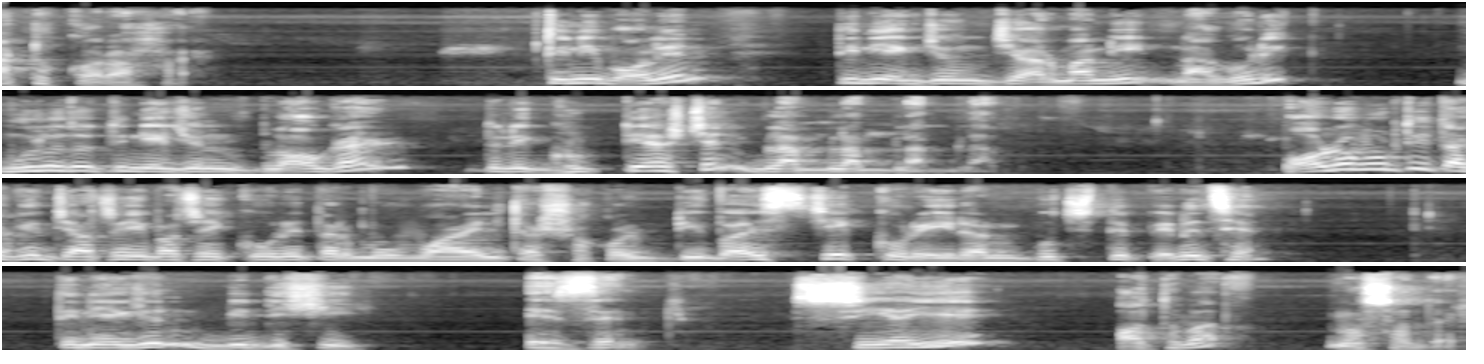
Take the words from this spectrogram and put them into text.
আটক করা হয়। তিনি বলেন, তিনি একজন জার্মানি নাগরিক, মূলত তিনি একজন ব্লগার, তিনি ঘুরতে আসছেন, ব্লাব ব্লাব ব্লাব ব্লাব। পরবর্তী তাকে যাচাই বাছাই করে তার মোবাইল, তার সকল ডিভাইস চেক করে ইরান বুঝতে পেরেছেন তিনি একজন বিদেশি এজেন্ট, সিআইএ অথবা মোসাদের।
